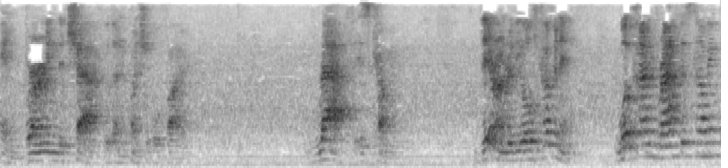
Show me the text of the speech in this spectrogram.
and burning the chaff with unquenchable fire. Wrath is coming. They're under the old covenant. What kind of wrath is coming?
